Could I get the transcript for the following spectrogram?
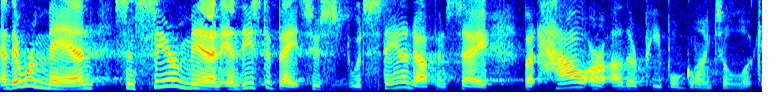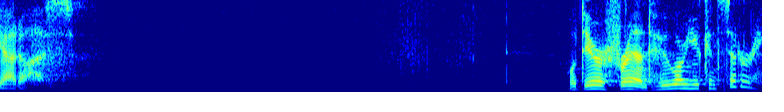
And there were men, sincere men in these debates who would stand up and say, but how are other people going to look at us? Well, dear friend, who are you considering?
